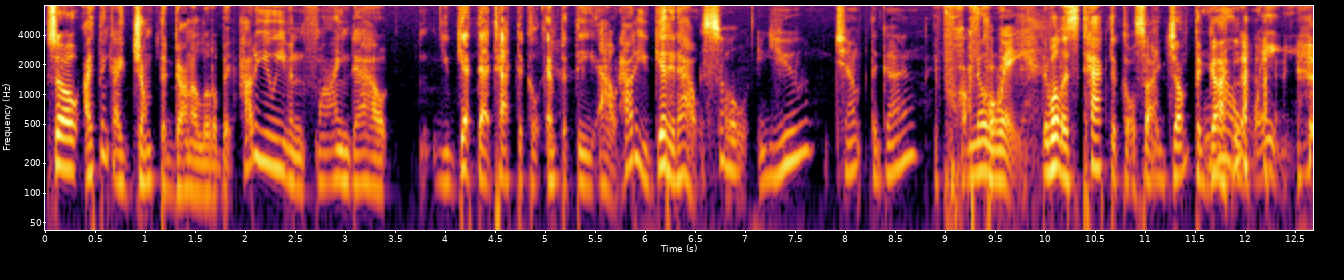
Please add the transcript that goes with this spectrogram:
So I think I jumped the gun a little bit. How do you even find out you get that tactical empathy out? How do you get it out? So you jump the gun? No course. way. Well, it's tactical, so I jumped the gun. No way.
